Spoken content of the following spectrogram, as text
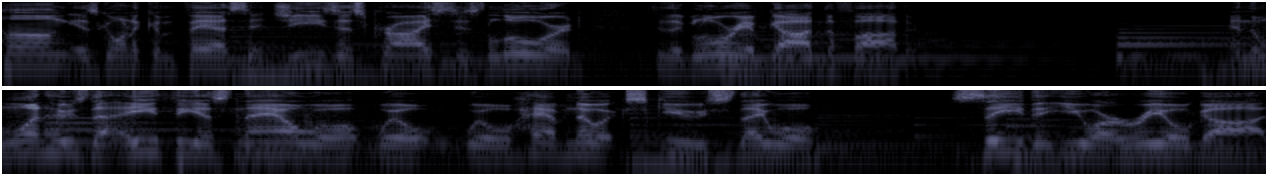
tongue is going to confess that Jesus Christ is Lord to the glory of God the Father. And the one who's the atheist now will, will, will have no excuse. They will see that you are real God.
